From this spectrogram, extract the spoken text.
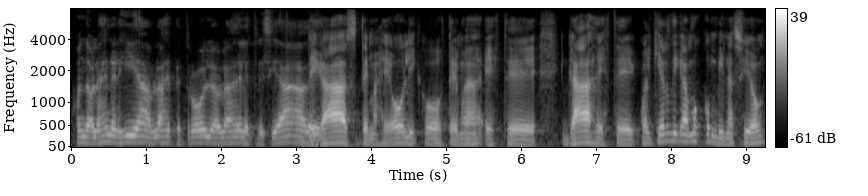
Cuando hablas de energía, hablas de petróleo, hablas de electricidad. De, gas, temas eólicos, temas este, gas, este, cualquier, digamos, combinación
